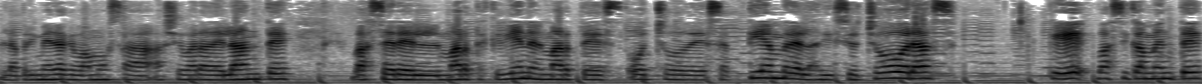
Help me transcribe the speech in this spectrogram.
la primera que vamos a, a, llevar adelante va a ser el martes que viene, el martes 8 de septiembre a las 18 horas, que básicamente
